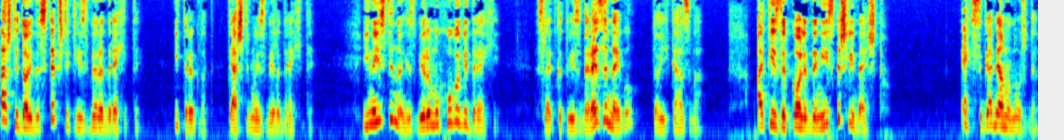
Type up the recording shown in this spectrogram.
Аз ще дойда с теб, ще ти избера дрехите. И тръгват. Тя ще му избира дрехите. И наистина избира му хубави дрехи. След като избере за него, той й казва. А ти за коледа не искаш ли нещо? Е, сега няма нужда.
